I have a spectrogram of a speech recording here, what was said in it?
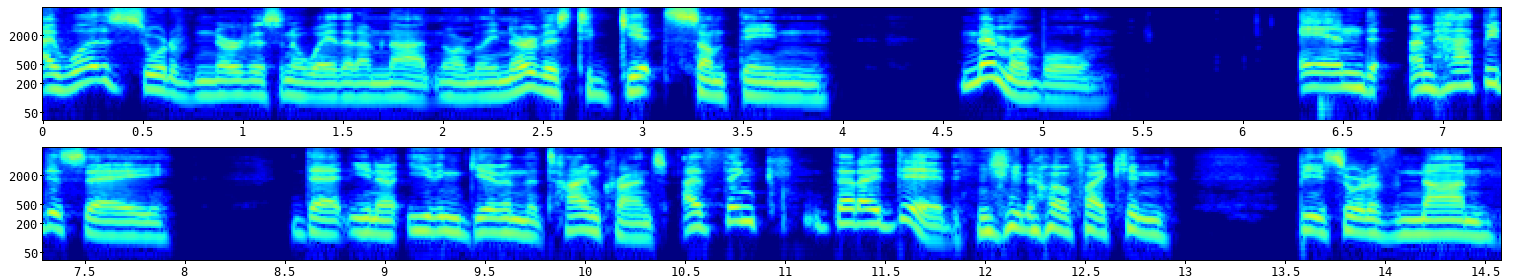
I was sort of nervous in a way that I'm not normally nervous to get something memorable. And I'm happy to say that, you know, even given the time crunch, I think that I did. You know, if I can be sort of non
